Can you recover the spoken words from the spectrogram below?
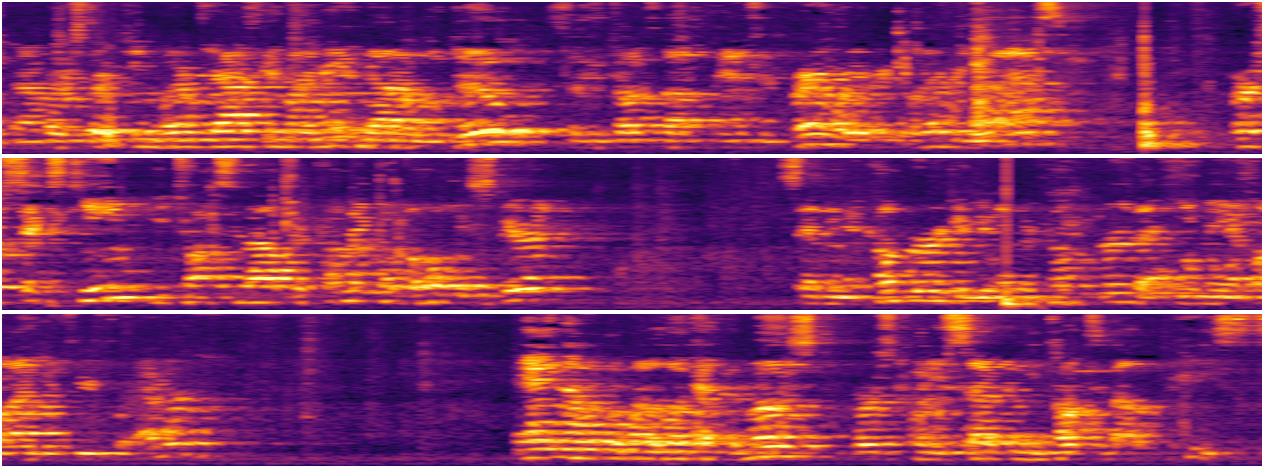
uh, verse 13, whatever you ask in my name, that I will do. So he talks about answered prayer, whatever, whatever you ask. Verse 16, he talks about the coming of the Holy Spirit sending a comforter, give you another comforter that he may abide with you forever. And then what we want to look at the most, verse 27, he talks about peace.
